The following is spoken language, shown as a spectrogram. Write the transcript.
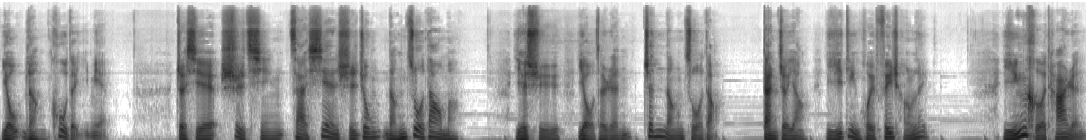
有冷酷的一面。这些事情在现实中能做到吗？也许有的人真能做到，但这样一定会非常累。迎合他人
